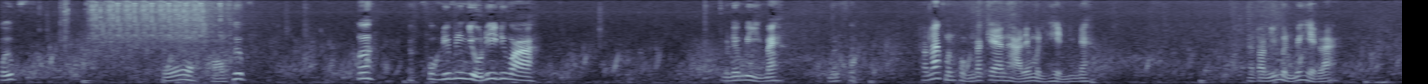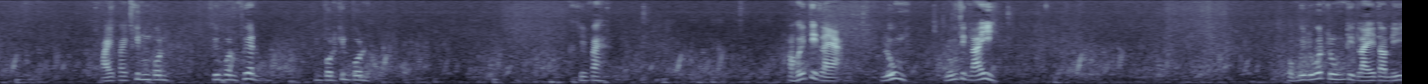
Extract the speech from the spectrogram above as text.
ปึ๊บ โอ้ ของพึบเฮ้ยพวกนี้มันยังอยู่ดีดีกว่า มันยังมีอีกไหมเหมือนผมต อนแรกเหมือนผมตะแกนหายังเหมือนเห็นอีกนะ แต่ตอนนี้เหมือนไม่เห็นละ ไปไปขึ้นบน ขึ้นบนเพื่อน ขึ้นบนขึ้นบน ขึ้นไป เอาเฮ้ยติดอะไรอะลุง ลุงติดอะไร ผมไม่รู้ว่าลุงติดอะไรตอนนี้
